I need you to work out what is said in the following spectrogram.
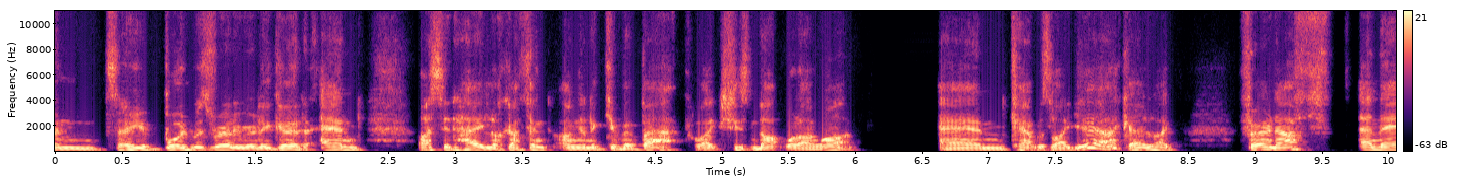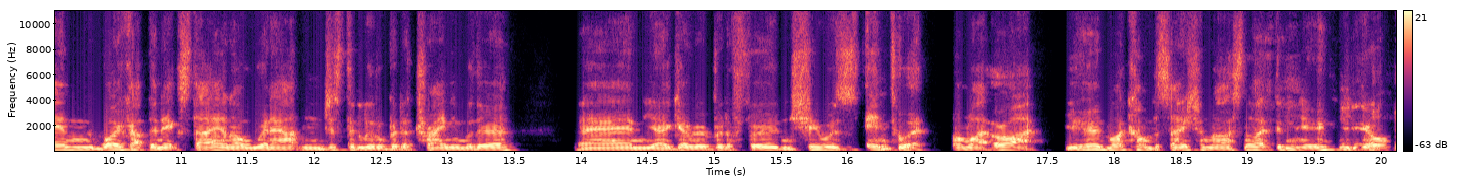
And so he, Boyd was really, really good. And I said, "Hey, look, I think I'm going to give her back. Like, she's not what I want." And Kat was like, "Yeah, okay, like, fair enough." And then woke up the next day, and I went out and just did a little bit of training with her, and you know, gave her a bit of food, and she was into it. I'm like, "All right." You heard my conversation last night, didn't you? You got,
